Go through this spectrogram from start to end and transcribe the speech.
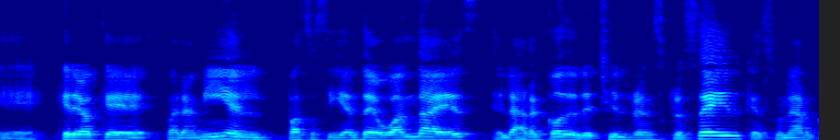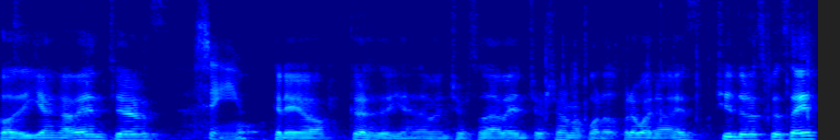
eh, creo que para mí el paso siguiente de Wanda es el arco de The Children's Crusade, que es un arco de Young Avengers, Sí. creo, creo que es de Young Avengers o de Avengers, ya no me acuerdo, pero bueno, es Children's Crusade,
